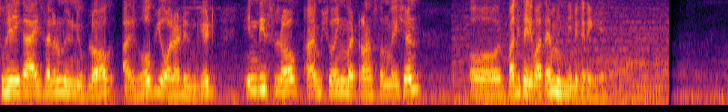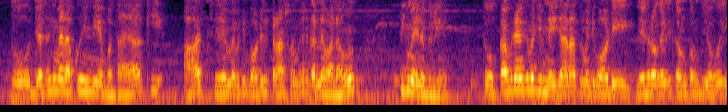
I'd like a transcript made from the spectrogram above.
Hey guys, welcome to the new vlog. I hope you all are doing great. In this vlog, I am showing my transformation और बाकी सारी बातें हम हिंदी में करेंगे। तो जैसा कि मैंने आपको हिंदी में बताया कि आज से मैं अपनी बॉडी की ट्रांसफॉर्मेशन करने वाला हूँ तीन महीनों के लिए। तो काफ़ी टाइम से मैं जिम नहीं जा रहा तो मेरी बॉडी देख रहा हो कैसी कम कम सी हो गई।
